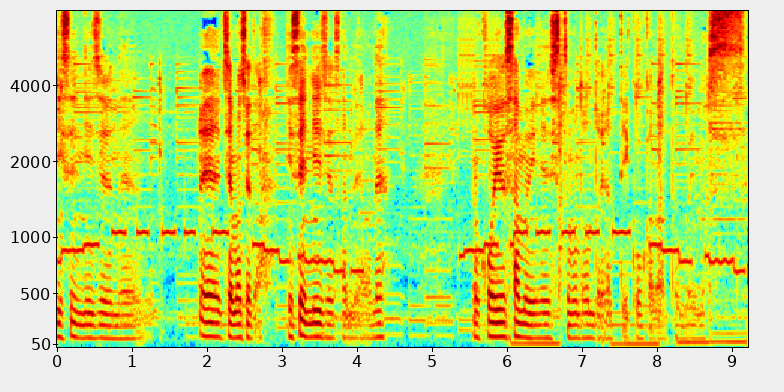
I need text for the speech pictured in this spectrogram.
2020年、えー、違う、間違えた。2023年はね、こういう寒い演出もどんどんやっていこうかなと思います。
